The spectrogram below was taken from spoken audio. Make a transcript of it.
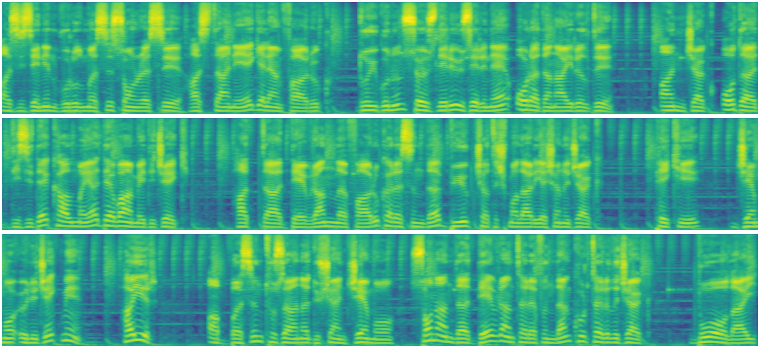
Azize'nin vurulması sonrası hastaneye gelen Faruk, Duygu'nun sözleri üzerine oradan ayrıldı. Ancak o da dizide kalmaya devam edecek. Hatta Devran'la Faruk arasında büyük çatışmalar yaşanacak. Peki Cemo ölecek mi? Hayır. Abbas'ın tuzağına düşen Cemo son anda Devran tarafından kurtarılacak. Bu olay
